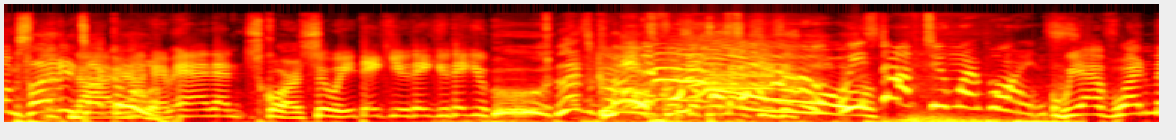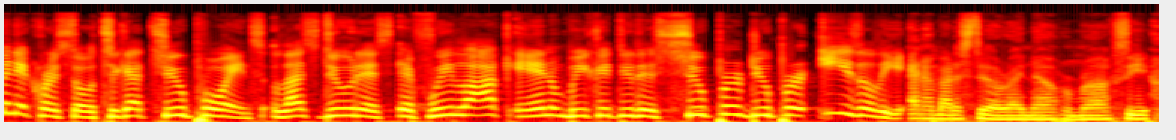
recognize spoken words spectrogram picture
Om. Sliding No, tackle. You're not him. And then score. Sui, thank you, thank you, thank you. Let's go. Crystal, come back season. We still have two more points. We have one minute, Crystal, to get two points. Let's do this. If we lock in, we could do this super duper easily. And I'm out of steal right now from Roxy.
